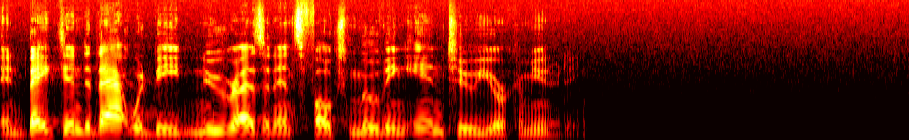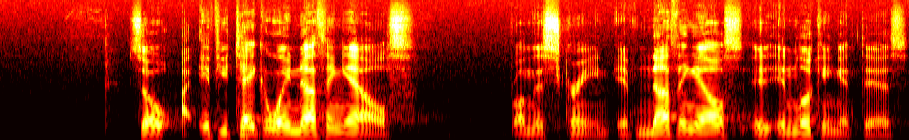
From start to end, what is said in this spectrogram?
and baked into that would be new residents, folks moving into your community. So if you take away nothing else on this screen, if nothing else in looking at this,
